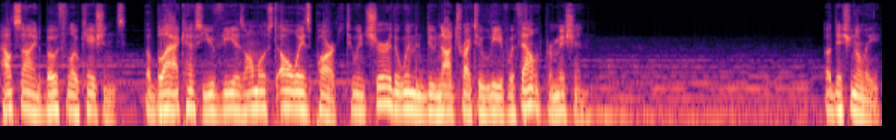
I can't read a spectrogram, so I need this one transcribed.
Outside both locations, a black SUV is almost always parked to ensure the women do not try to leave without permission. Additionally,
